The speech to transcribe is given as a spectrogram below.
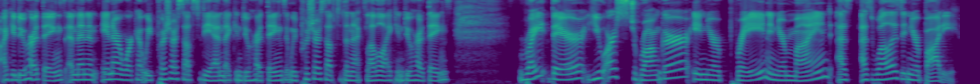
I can do hard things. And then in, in, our workout, we push ourselves to the end. I can do hard things. And we push ourselves to the next level. I can do hard things. Right there, you are stronger in your brain, in your mind, as, as well as in your body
